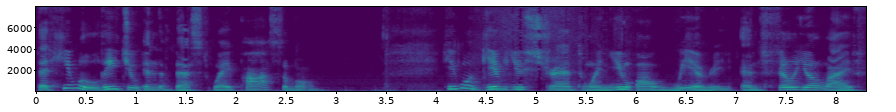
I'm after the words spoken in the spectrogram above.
that He will lead you in the best way possible. He will give you strength when you are weary and fill your life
